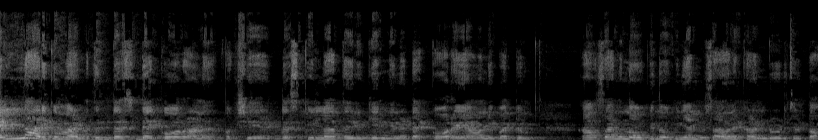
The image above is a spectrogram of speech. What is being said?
എല്ലാവർക്കും വേണ്ടത് ഡെസ്ക് ഡെക്കോർ ആണ്. പക്ഷേ ഡെസ്ക് ഇല്ലാത്ത എനിക്ക് എങ്ങനെ ഡെക്കോർ ചെയ്യാൻ വേണ്ടി പറ്റും? അവസാനം നോക്കി നോക്കി ഞാനൊരു സാധനം കണ്ടുപിടിച്ചിട്ടോ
